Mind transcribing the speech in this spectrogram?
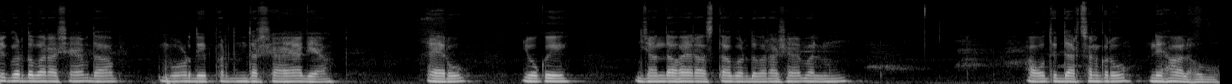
ਇਹ ਗੁਰਦੁਆਰਾ ਸਾਹਿਬ ਦਾ ਬੋਰਡ ਦੇ ਉੱਪਰ ਦਰਸਾਇਆ ਗਿਆ ਐਰੋ ਜੋ ਕਿ ਜਾਂਦਾ ਹੋਇਆ ਰਸਤਾ ਗੁਰਦੁਆਰਾ ਸਾਹਿਬ ਵੱਲ ਨੂੰ ਆਓ ਤੇ ਦਰਸ਼ਨ ਕਰੋ, ਨਿਹਾਲ ਹੋਵੋ।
